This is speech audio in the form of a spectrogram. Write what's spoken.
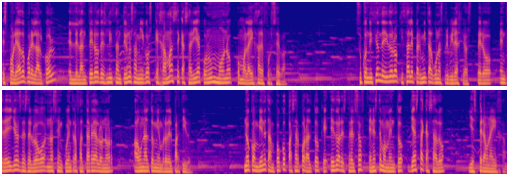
Espoleado por el alcohol, el delantero desliza ante unos amigos que jamás se casaría con un mono como la hija de Furseva. Su condición de ídolo quizá le permita algunos privilegios, pero entre ellos, desde luego, no se encuentra faltarle al honor a un alto miembro del partido. No conviene tampoco pasar por alto que Eduard Streltsov en este momento ya está casado y espera una hija.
